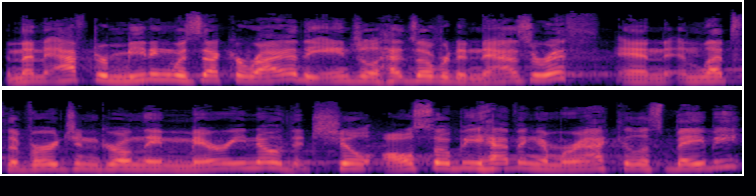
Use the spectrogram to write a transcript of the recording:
And then, after meeting with Zechariah, the angel heads over to Nazareth and, and lets the virgin girl named Mary know that she'll also be having a miraculous baby,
